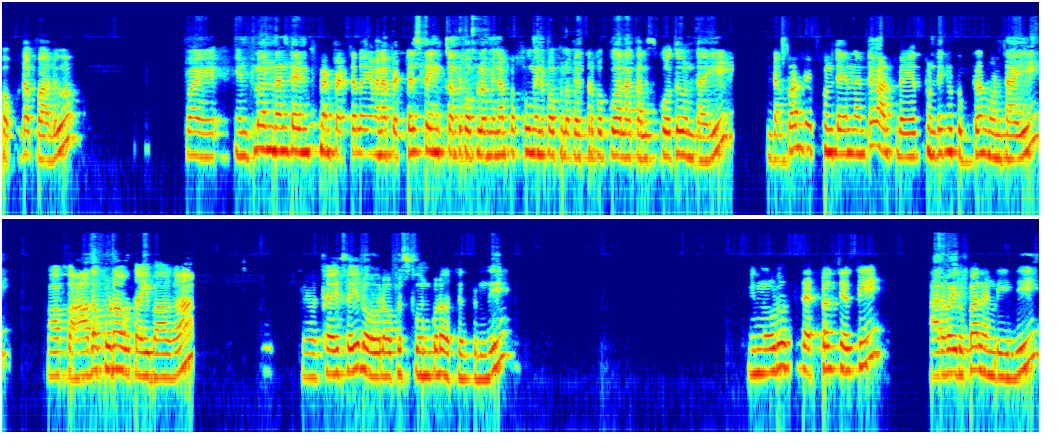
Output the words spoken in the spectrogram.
పప్పు డబ్బాలు. ఇంట్లో ఉందంటే ఏంటి, మేము పెట్టలో ఏమైనా పెట్టేస్తే ఇంకా కందిపప్పులో మినపప్పు మినపప్పులో పెసరపప్పు అలా కలిసిపోతూ ఉంటాయి. డబ్బాలు తెచ్చుకుంటే ఏంటంటే వాటిలో వేసుకుంటే ఇంకా శుభ్రంగా ఉంటాయి. మాకు ఆదా కూడా అవుతాయి బాగా. వచ్చేసి లో- లోపల స్పూన్ కూడా వచ్చేసింది. ఈ మూడు సెట్ వచ్చేసి అరవై రూపాయలండి ఇది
